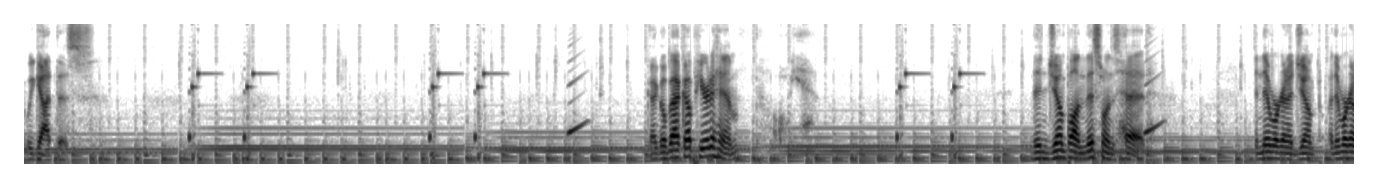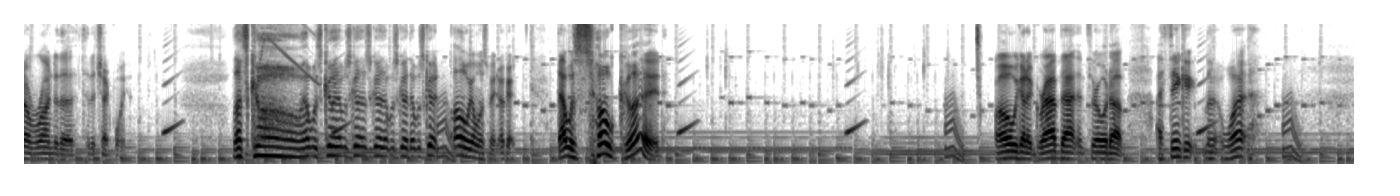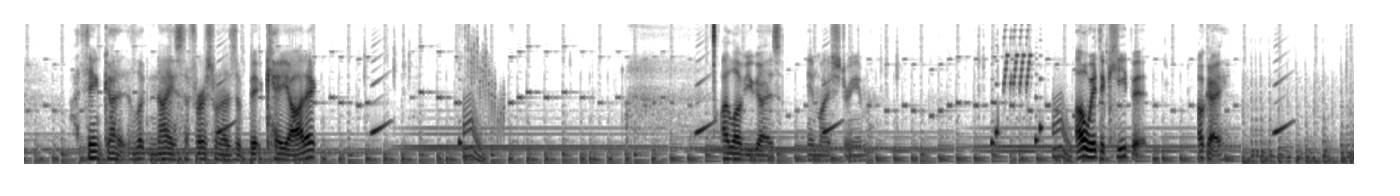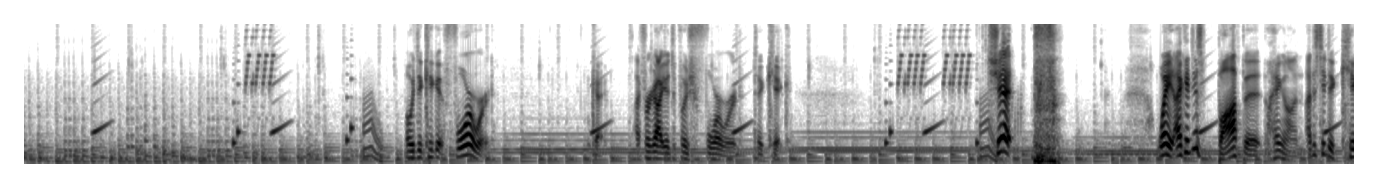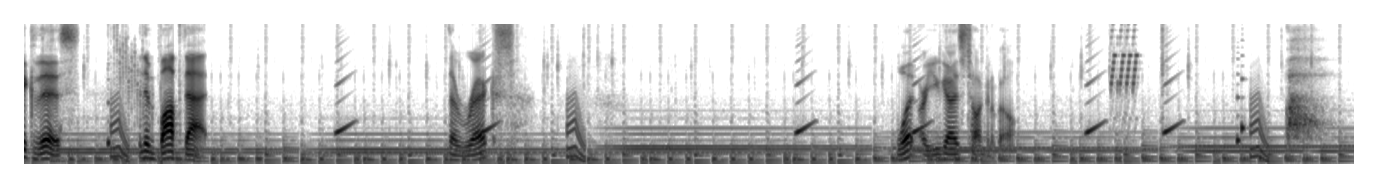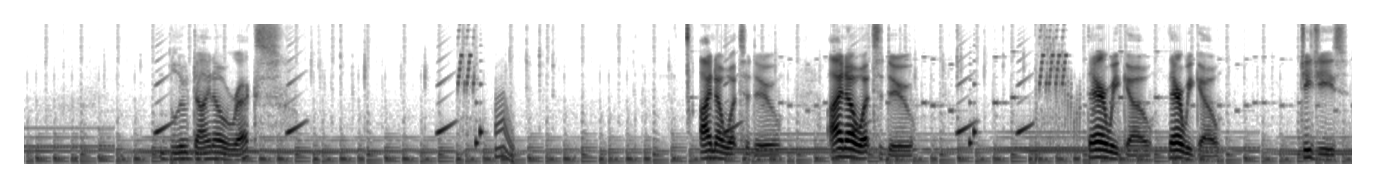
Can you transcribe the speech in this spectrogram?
We got this. Gotta go back up here to him. Oh, yeah. Then jump on this one's head. And then we're gonna jump, and then we're gonna run to the to the checkpoint. Let's go! That was good, that was good, that was good, that was good, that was good. Oh, we almost made it. Okay. That was so good. Oh, we gotta grab that and throw it up. I think it, uh, what? I think, God, it looked nice. The first one was a bit chaotic. I love you guys in my stream. Oh, we have to keep it. Okay. Oh, we did kick it forward. Okay. I forgot you had to push forward to kick. Shit! Wait, I could just bop it. Hang on. I just need to kick this. And then bop that. The Rex. What are you guys talking about? Blue Dino Rex? I know what to do. I know what to do. There we go. There we go. GG's.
